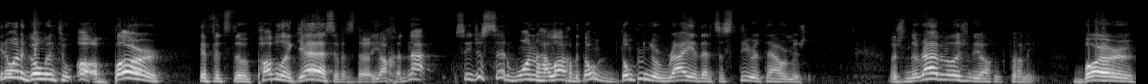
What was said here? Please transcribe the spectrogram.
You don't want to go into, oh, a bar, if it's the public, yes, if it's the yachid, not. So he just said one halacha, but don't don't bring a raya that it's a steer to our mission. Listen, the rabbin, listen, the yachid tani. Bar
